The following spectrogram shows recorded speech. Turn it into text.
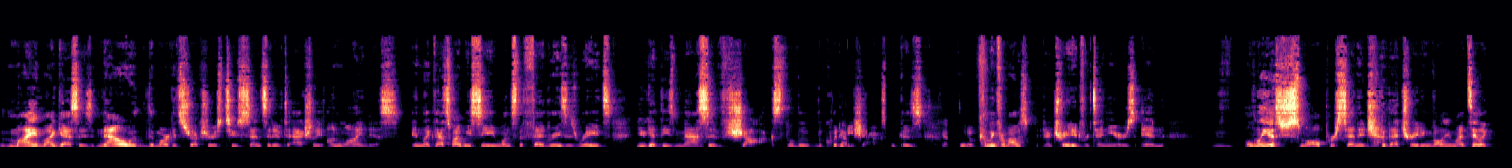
my my guess is now the market structure is too sensitive to actually unwind this and like that's why we see once the fed raises rates you get these massive shocks the, the liquidity yep. shocks because yep. you know coming from i was I traded for 10 years and only a small percentage of that trading volume i'd say like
